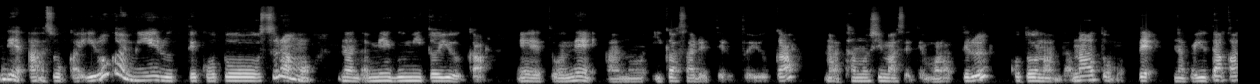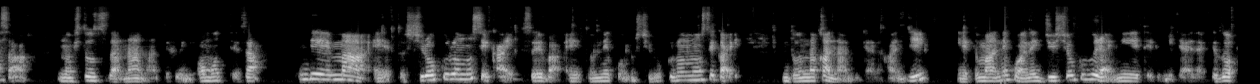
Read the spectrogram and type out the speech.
で、あ、そうか、色が見えるってことすらも、なんだ、恵みというか、えっ、ー、とね、あの、生かされてるというか、まあ、楽しませてもらってることなんだなと思って、なんか豊かさの一つだな、なんてふうに思ってさ。で、まあ、えっ、ー、と、白黒の世界、そういえば、えっ、と、猫の白黒の世界どんなかなみたいな感じ。えっ、ー、と、まあ猫はね、10色ぐらい見えてるみたいだけど、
